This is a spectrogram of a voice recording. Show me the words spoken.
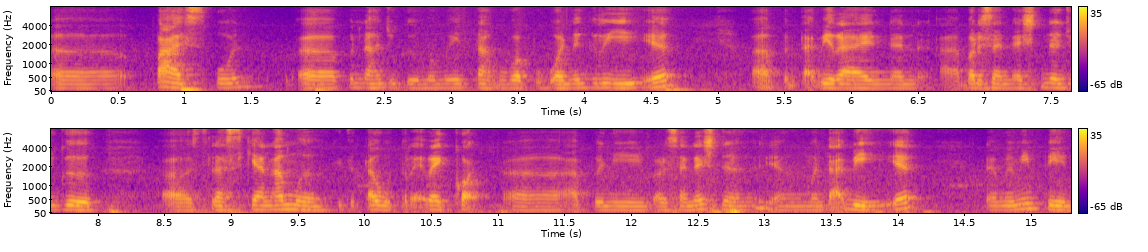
uh, PAS pun uh, pernah juga memerintah beberapa buah negeri ya. Uh, pentadbiran dan uh, Barisan Nasional juga uh, setelah sekian lama kita tahu track record uh, apa ni Barisan Nasional yang mentadbir ya dan memimpin.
